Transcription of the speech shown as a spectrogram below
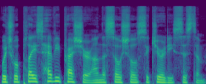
which will place heavy pressure on the social security system.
